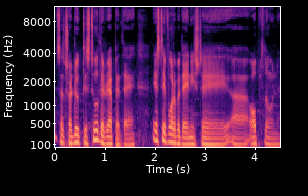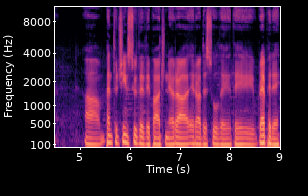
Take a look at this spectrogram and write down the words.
să traduc destul de repede. Este vorba de niște uh, 8 luni Uh, pentru 500 de pagini era, era destul de, de repede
